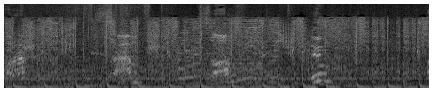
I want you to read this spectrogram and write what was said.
พร้อมนะครับสามสองหนึ่งไป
